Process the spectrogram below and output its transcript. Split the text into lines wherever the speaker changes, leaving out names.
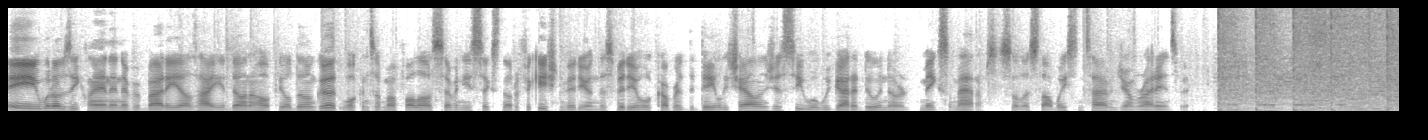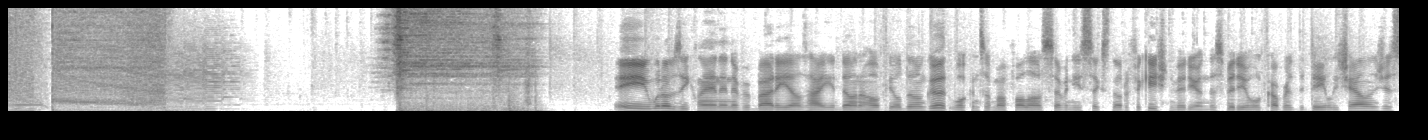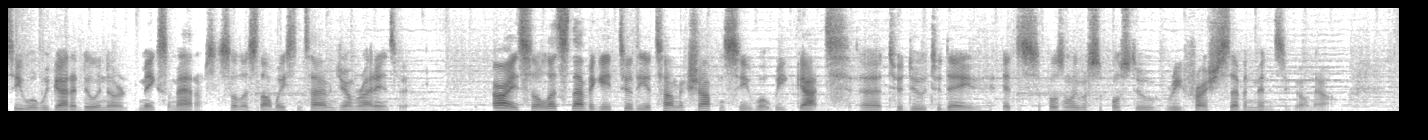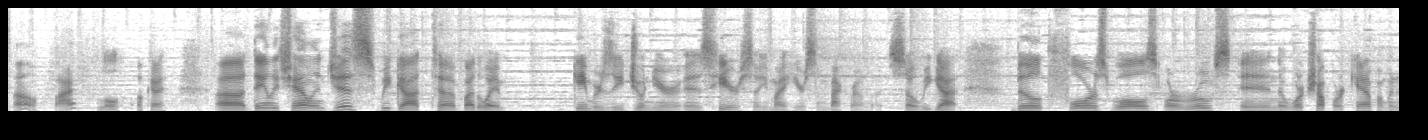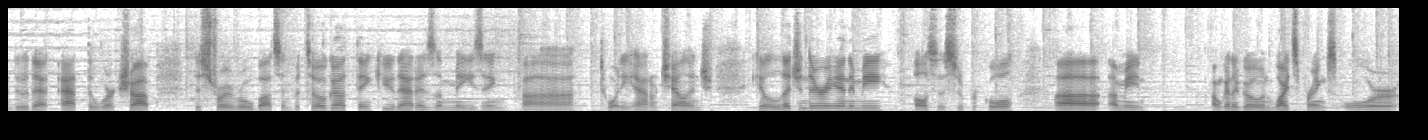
Hey, what up Z-Clan and everybody else, how you doing? I hope you're doing good. Welcome to my Fallout 76 notification video. In this video we'll cover the daily challenges, see what we gotta do in order to make some atoms. So let's stop wasting time and jump right into it. Hey, what up Z-Clan and everybody else, how you doing? I hope you're doing good. Welcome to my Fallout 76 notification video. In this video we'll cover the daily challenges, see what we gotta do in order to make some atoms. So let's stop wasting time and jump right into it. Alright, so let's navigate to the atomic shop and see what we got uh, to do today. It supposedly was supposed to refresh 7 minutes ago now. Oh, five? Lol, okay. Uh, daily challenges, we got, uh, by the way, GamerZ Jr. is here, so you might hear some background noise. So we got build floors, walls, or roofs in the workshop or camp. I'm going to do that at the workshop. Destroy robots in Vitoga. Thank you, that is amazing. Uh, 20 atom challenge. Kill legendary enemy, also super cool. Uh, I mean, I'm going to go in White Springs or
